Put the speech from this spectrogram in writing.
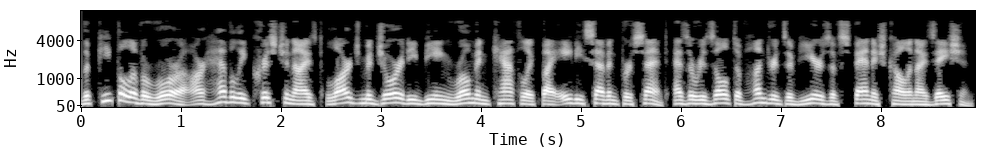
the people of Aurora are heavily Christianized, large majority being Roman Catholic by 87%, as a result of hundreds of years of Spanish colonization.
